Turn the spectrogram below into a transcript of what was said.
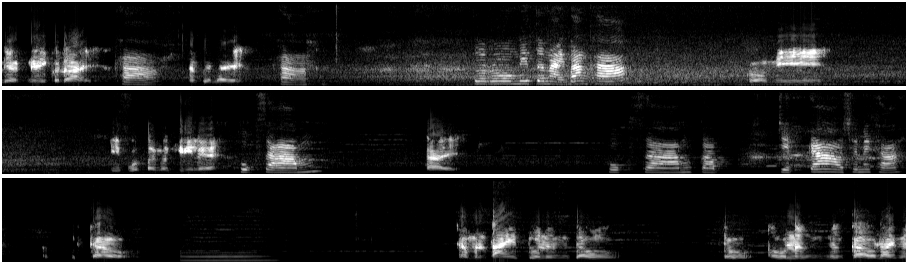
เรียกไงก็ได้ค่ะ ไม่เป็นไรค่ะ ตัวรองมีตัวไหนบ้างคะ ก็มีที่พูดไปเมื่อกี้นี่แหละหกสามใช่หกสามกับเจ็ดเก้าใช่ไหมคะเก้าอืมถ้ามันตายตัวหนึ่งจะเอาจะเอาหนึ่งหนึ่งเก้าได้ไหม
